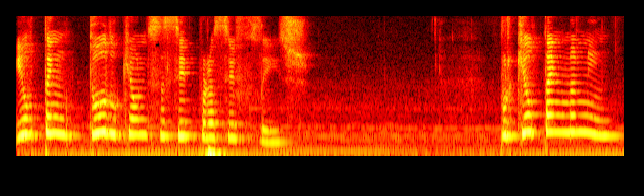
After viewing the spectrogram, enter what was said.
Eu tenho tudo o que eu necessito para ser feliz. Porque eu tenho-me a mim.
